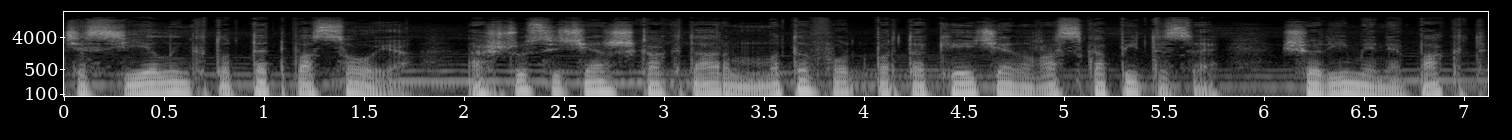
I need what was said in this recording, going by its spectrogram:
që sjellin këto tetë pasoja, ashtu siç janë shkaktarë më të fortë për të keqen rraskapitëse, shërimin e pakët,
